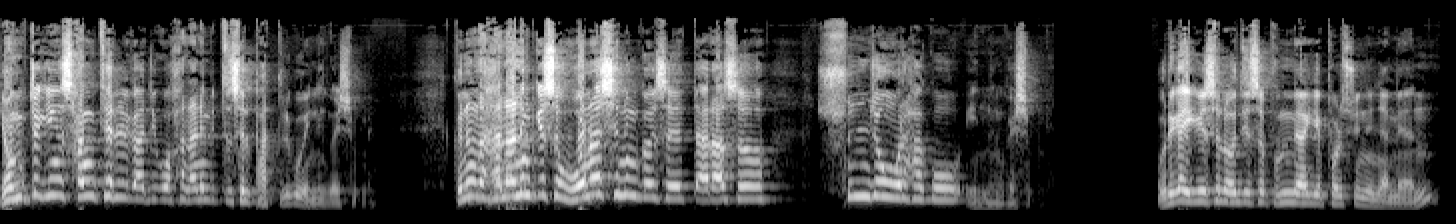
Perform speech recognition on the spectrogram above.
영적인 상태를 가지고 하나님의 뜻을 받들고 있는 것입니다. 그는 하나님께서 원하시는 것에 따라서 순종을 하고 있는 것입니다. 우리가 이것을 어디서 분명하게 볼 수 있느냐면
